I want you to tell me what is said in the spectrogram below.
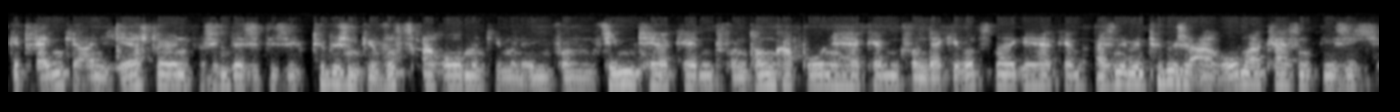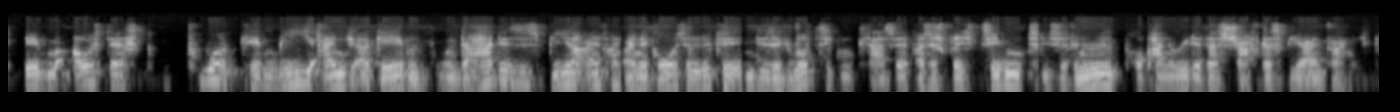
Getränke eigentlich herstellen. Das sind diese, diese typischen Gewürzaromen, die man eben von Zimt herkennt, von Tonkabohne herkennt, von der Gewürznelke herkennt. Das sind eben typische Aromaklassen, die sich eben aus der Strukturchemie eigentlich ergeben. Und da hat dieses Bier einfach eine große Lücke in dieser gewürzigen Klasse. Also sprich Zimt, diese Phenylpropanoide, das schafft das Bier einfach nicht.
